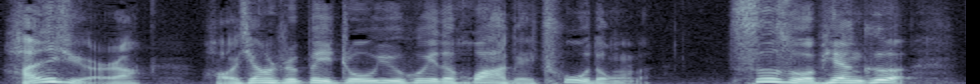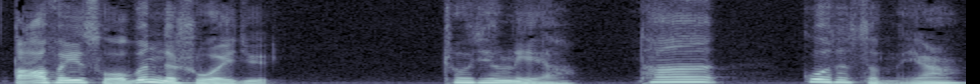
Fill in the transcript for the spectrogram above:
韩雪啊，好像是被周玉慧的话给触动了，思索片刻，答非所问的说一句：“周经理啊，他。”过得怎么样？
